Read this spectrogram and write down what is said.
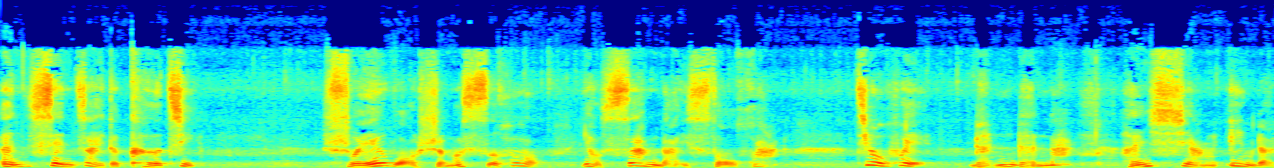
恩现在的科技。随我什么时候要上来说话，就会人人呐、很响应的。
